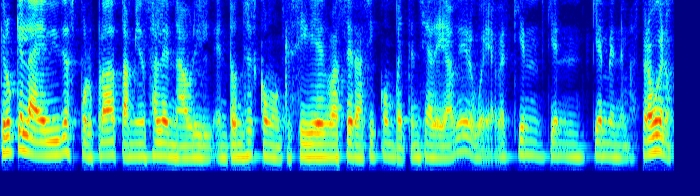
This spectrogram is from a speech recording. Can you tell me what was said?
Creo que la Adidas por Prada también sale en abril, entonces como que sí va a ser así competencia de, a ver, güey, a ver quién, quién, quién vende más. Pero bueno,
